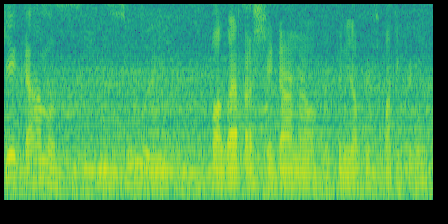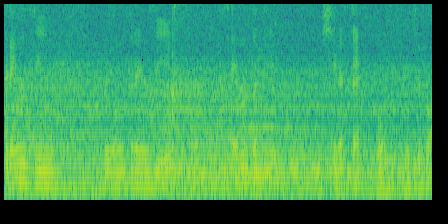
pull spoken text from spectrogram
chegamos em Zurique. Bom, agora para chegar no terminal principal tem que pegar um trenzinho. Pegar um trenzinho, saímos daqui, chega até o principal.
